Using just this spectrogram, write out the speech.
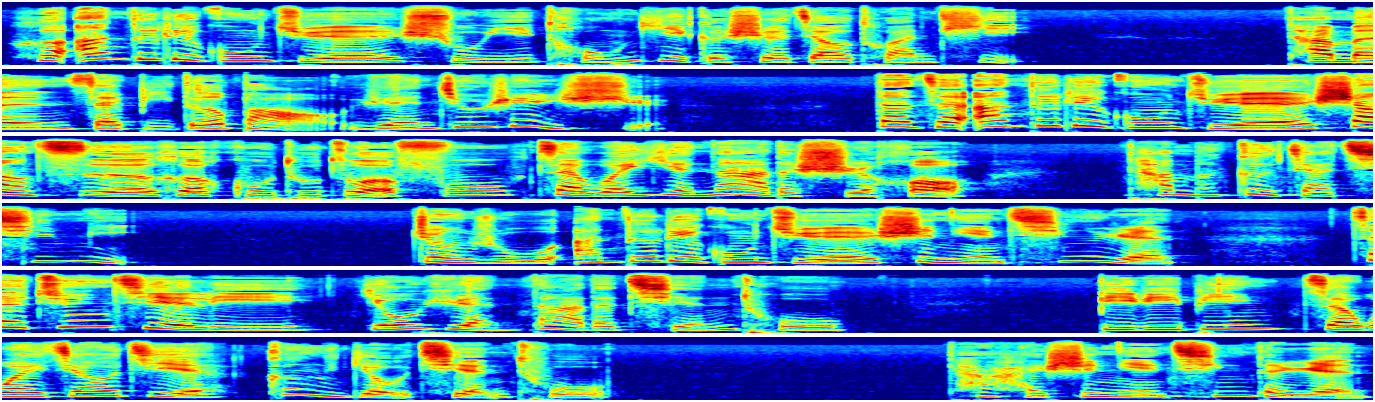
和安德烈公爵属于同一个社交团体。他们在彼得堡原就认识，但在安德烈公爵上次和库图佐夫在维也纳的时候，他们更加亲密。正如安德烈公爵是年轻人，在军界里有远大的前途，比利宾在外交界更有前途。他还是年轻的人，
